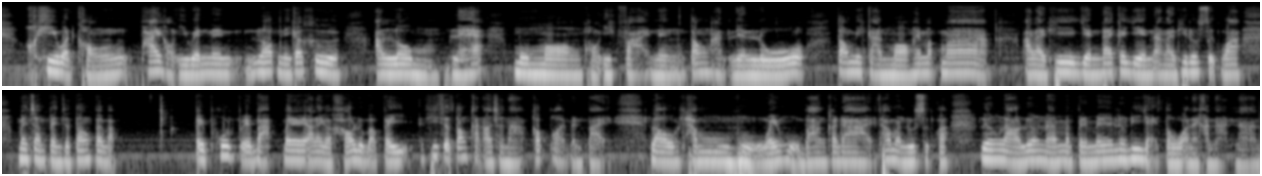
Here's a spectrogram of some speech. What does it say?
ๆคีย์เวิร์ดของไพ่ของอีเวนต์ในรอบนี้ก็คือ อารมณ์และมุมมองของอีกฝ่ายหนึ่งต้องหัดเรียนรู้ ต้องมีการมองให้มาก ๆ อะไรที่เย็นได้ก็เย็นอะไรที่รู้สึกว่าไม่จำเป็นจะต้องไปแบบ ไปพูดไปบะไปอะไรกับเขาหรือแบบไปที่จะต้องการเอาชนะก็ปล่อยมันไป เราทำหูไว้หูบ้างก็ได้ ถ้ามันรู้สึกว่าเรื่องราวเรื่องนั้น มันเป็นไม่ได้เรื่องที่ใหญ่โตอะไรขนาดนั้น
